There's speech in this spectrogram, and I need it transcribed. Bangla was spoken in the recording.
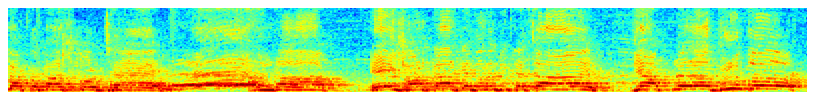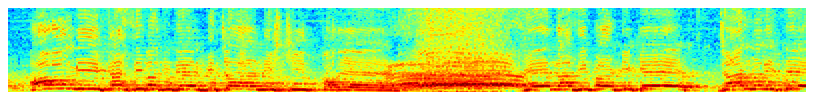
শঙ্কা প্রকাশ করছে। আমরা এই সরকারকে বলে দিতে চাই যে আপনারা দ্রুত আওয়ামী ফ্যাসিবাদীদের বিচার নিশ্চিত করেন। যে নাজি পার্টিকে জার্মানিতে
